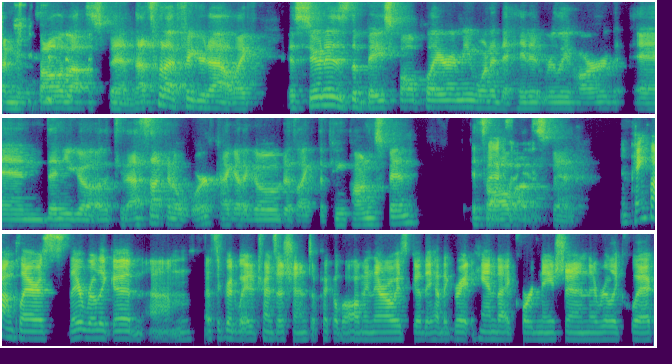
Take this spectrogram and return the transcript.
I mean, it's all about the spin. That's what I figured out. Like as soon as the baseball player in me wanted to hit it really hard, and then you go, okay, that's not going to work. I got to go to like the ping pong spin. It's exactly. all about the spin and ping pong players, they're really good. Um, that's a good way to transition to pickleball. I mean, they're always good. They have the great hand-eye coordination. They're really quick.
